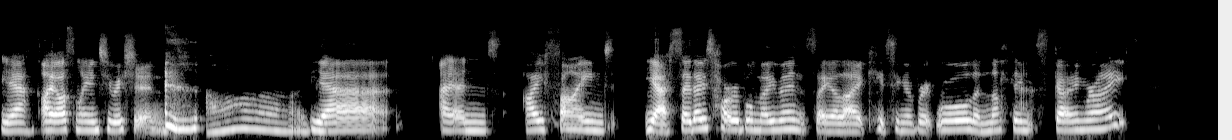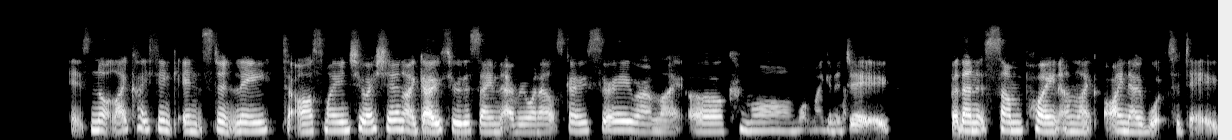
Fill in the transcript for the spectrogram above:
yeah i ask my intuition. Oh, yeah and i find yeah so those horrible moments where you're like hitting a brick wall and nothing's going right it's not like i think instantly to ask my intuition. I go through the same that everyone else goes through where i'm like oh come on what am i going to do? But then at some point i'm like i know what to do.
